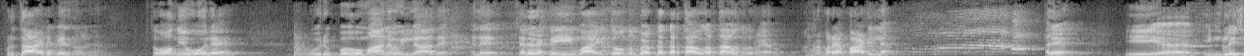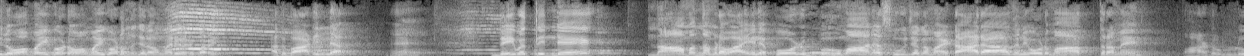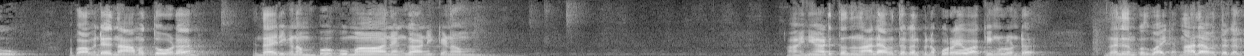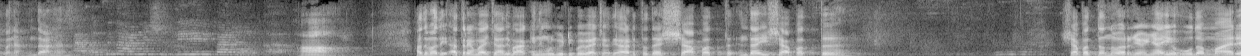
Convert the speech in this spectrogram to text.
വൃഥ എടുക്കരുതെന്ന് പറഞ്ഞാൽ തോന്നിയ പോലെ ഒരു ബഹുമാനവും ഇല്ലാതെ അല്ലേ? ചിലരൊക്കെ ഈ വായി തോന്നുമ്പോഴൊക്കെ കർത്താവ് കർത്താവ് എന്ന് പറയാറുണ്ട്. അങ്ങനെ പറയാൻ പാടില്ല. അല്ലേ? ഈ ഇംഗ്ലീഷിൽ oh my God oh my God എന്ന് ചിലവന്മാർ വരെ പറയും. അത് പാടില്ല. ദൈവത്തിന്റെ നാമം നമ്മുടെ വായിൽ എപ്പോഴും ബഹുമാന സൂചകമായിട്ട് ആരാധനയോട് മാത്രമേ പാടുള്ളൂ. അപ്പോൾ അവന്റെ നാമത്തോട് എന്തായിരിക്കണം? ബഹുമാനം കാണിക്കണം. ആ ഇനി അടുത്തത് നാലാമത്തെ കൽപ്പന. കുറേ വാക്യങ്ങളുണ്ട്. എന്നാലും നമുക്കത് വായിക്കാം. നാലാമത്തെ കൽപ്പന എന്താണ്. ആ അത് മതി. അത്രയും വായിച്ചാൽ മതി. ബാക്കി നിങ്ങൾ വീട്ടിൽ പോയി വായിച്ചാൽ മതി. അടുത്തത് ശപത്ത്. എന്താ ഈ ശബത്ത് ശബത്ത് എന്ന് പറഞ്ഞു കഴിഞ്ഞാൽ യഹൂദന്മാർ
